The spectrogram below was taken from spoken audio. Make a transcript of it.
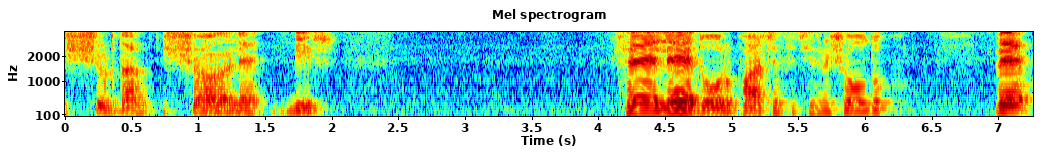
şuradan şöyle bir FL doğru parçası çizmiş olduk. Ve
